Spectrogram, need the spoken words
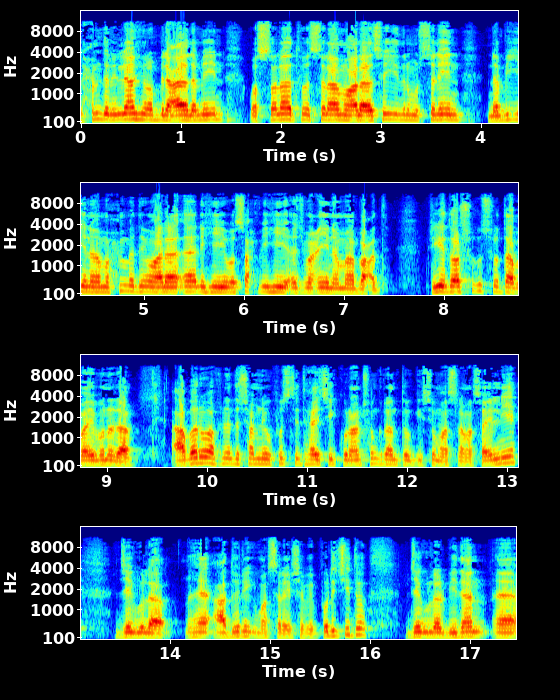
আলহামদুলিল্লাহ মোহাম্মদ প্রিয় দর্শক, শ্রোতা ভাই বোনেরা আবারও আপনাদের সামনে উপস্থিত হয়েছি কোরআন সংক্রান্ত কিছু নিয়ে, যেগুলা হ্যাঁ আধুনিক মাসালা হিসেবে পরিচিত, যেগুলোর বিধান হ্যাঁ,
